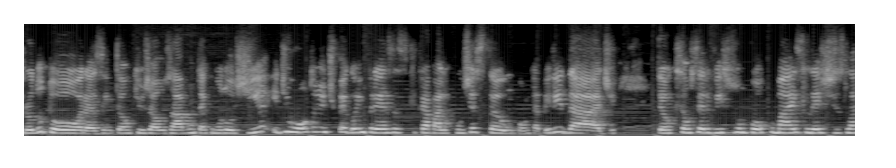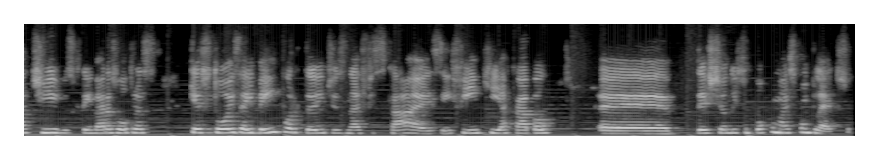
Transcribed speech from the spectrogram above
produtoras, então, que já usavam tecnologia, e de um outro, a gente pegou empresas que trabalham com gestão, contabilidade, então, que são serviços um pouco mais legislativos, que tem várias outras questões aí bem importantes, né, fiscais, enfim, que acabam é, deixando isso um pouco mais complexo.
